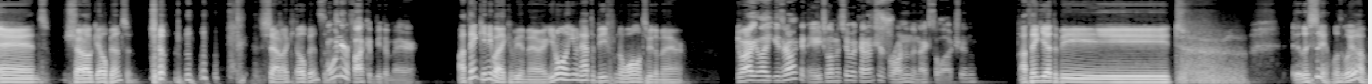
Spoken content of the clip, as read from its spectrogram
And shout out Gayle Benson. shout out Gayle Benson. I wonder if I could be the mayor. I think anybody could be a mayor. You don't even have to be from New Orleans to be the mayor. Do I like? Is there like an age limit to it? Can I just run in the next election? I think you have to be. Let's see. Let's look it up.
